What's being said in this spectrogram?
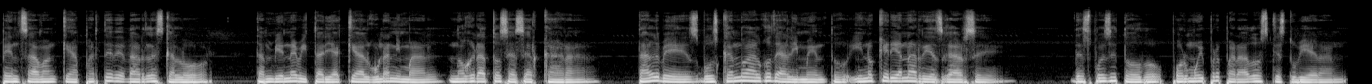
Pensaban que aparte de darles calor, también evitaría que algún animal no grato se acercara, tal vez buscando algo de alimento y no querían arriesgarse. Después de todo, por muy preparados que estuvieran,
